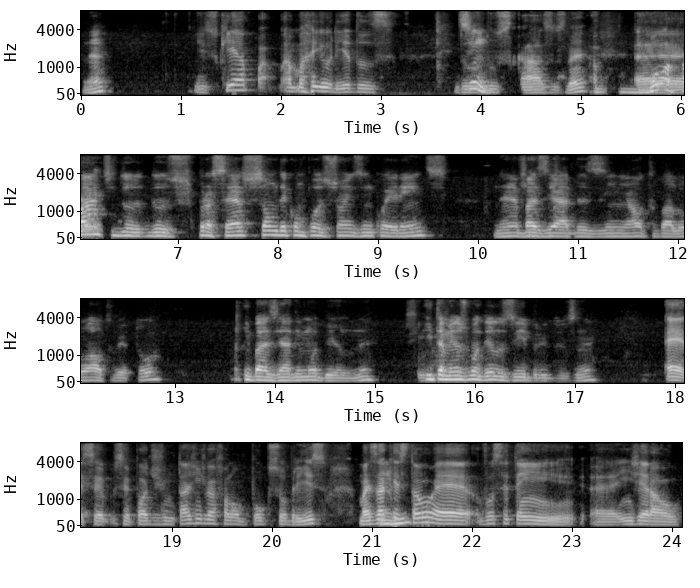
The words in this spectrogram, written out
né? Isso que é a, a maioria dos, do, Sim, dos casos, né? boa é... parte do, dos processos são decomposições incoerentes, né? Baseadas em alto valor, alto vetor e baseado em modelo, né? Sim. E também os modelos híbridos, né? É, você pode juntar, a gente vai falar um pouco sobre isso, mas a uhum. questão é, você tem, é, em geral,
